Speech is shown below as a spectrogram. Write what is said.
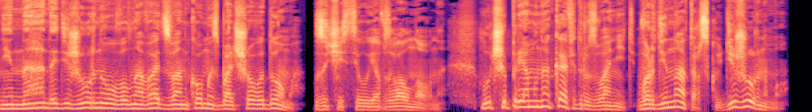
«Не надо дежурного волновать звонком из большого дома», — зачистил я взволнованно. «Лучше прямо на кафедру звонить, в ординаторскую, дежурному».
